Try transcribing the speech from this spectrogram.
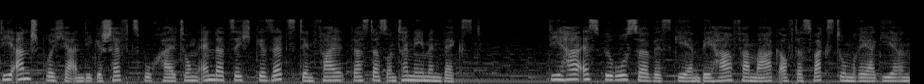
Die Ansprüche an die Geschäftsbuchhaltung ändert sich, gesetzt den Fall, dass das Unternehmen wächst. Die HS Büro Service GmbH vermag auf das Wachstum reagieren,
